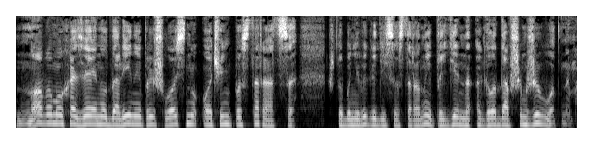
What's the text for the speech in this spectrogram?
Новому хозяину долины пришлось, ну, очень постараться, чтобы не выглядеть со стороны предельно оголодавшим животным.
